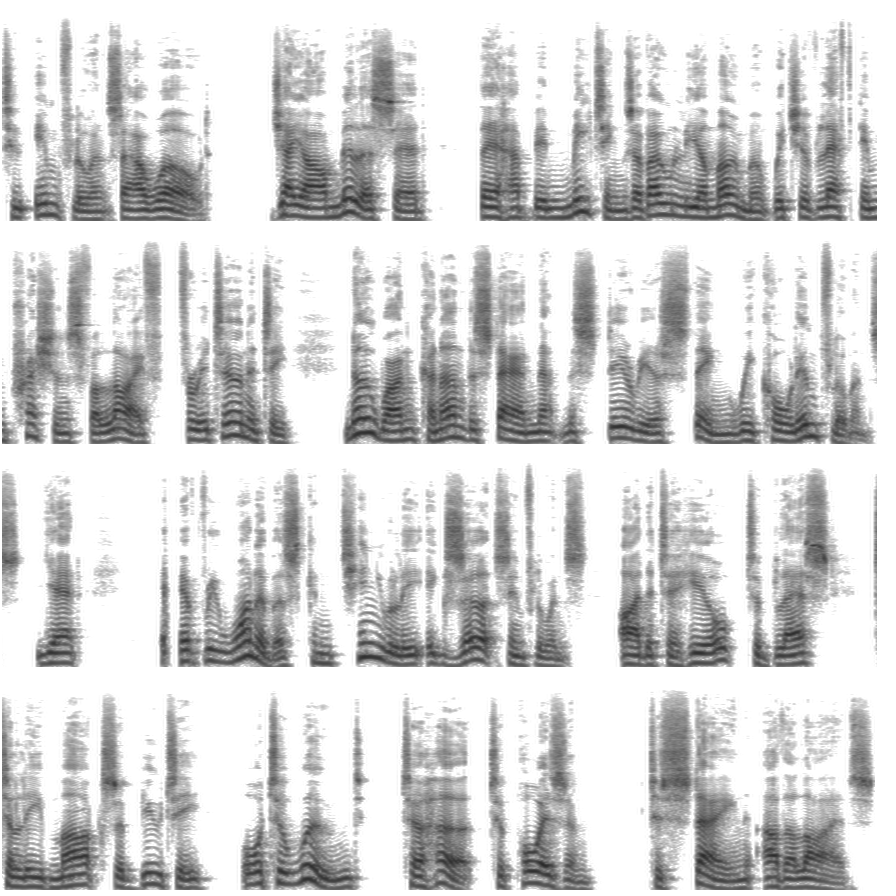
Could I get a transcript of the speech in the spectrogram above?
to influence our world. J.R. Miller said, There have been meetings of only a moment which have left impressions for life, for eternity. No one can understand that mysterious thing we call influence, yet every one of us continually exerts influence, either to heal, to bless, to leave marks of beauty, or to wound, to hurt, to poison, to stain other lives.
